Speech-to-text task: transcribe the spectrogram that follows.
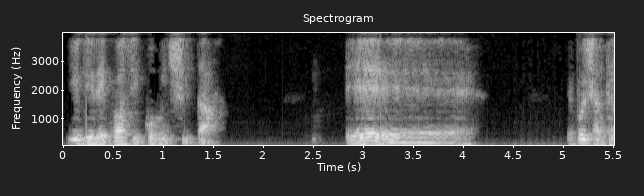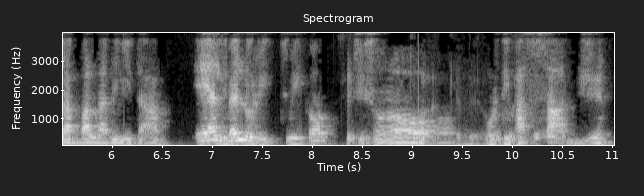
io direi quasi comicità. E, e poi c'è anche la ballabilità e a livello ritmico sì. ci sono molti passaggi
